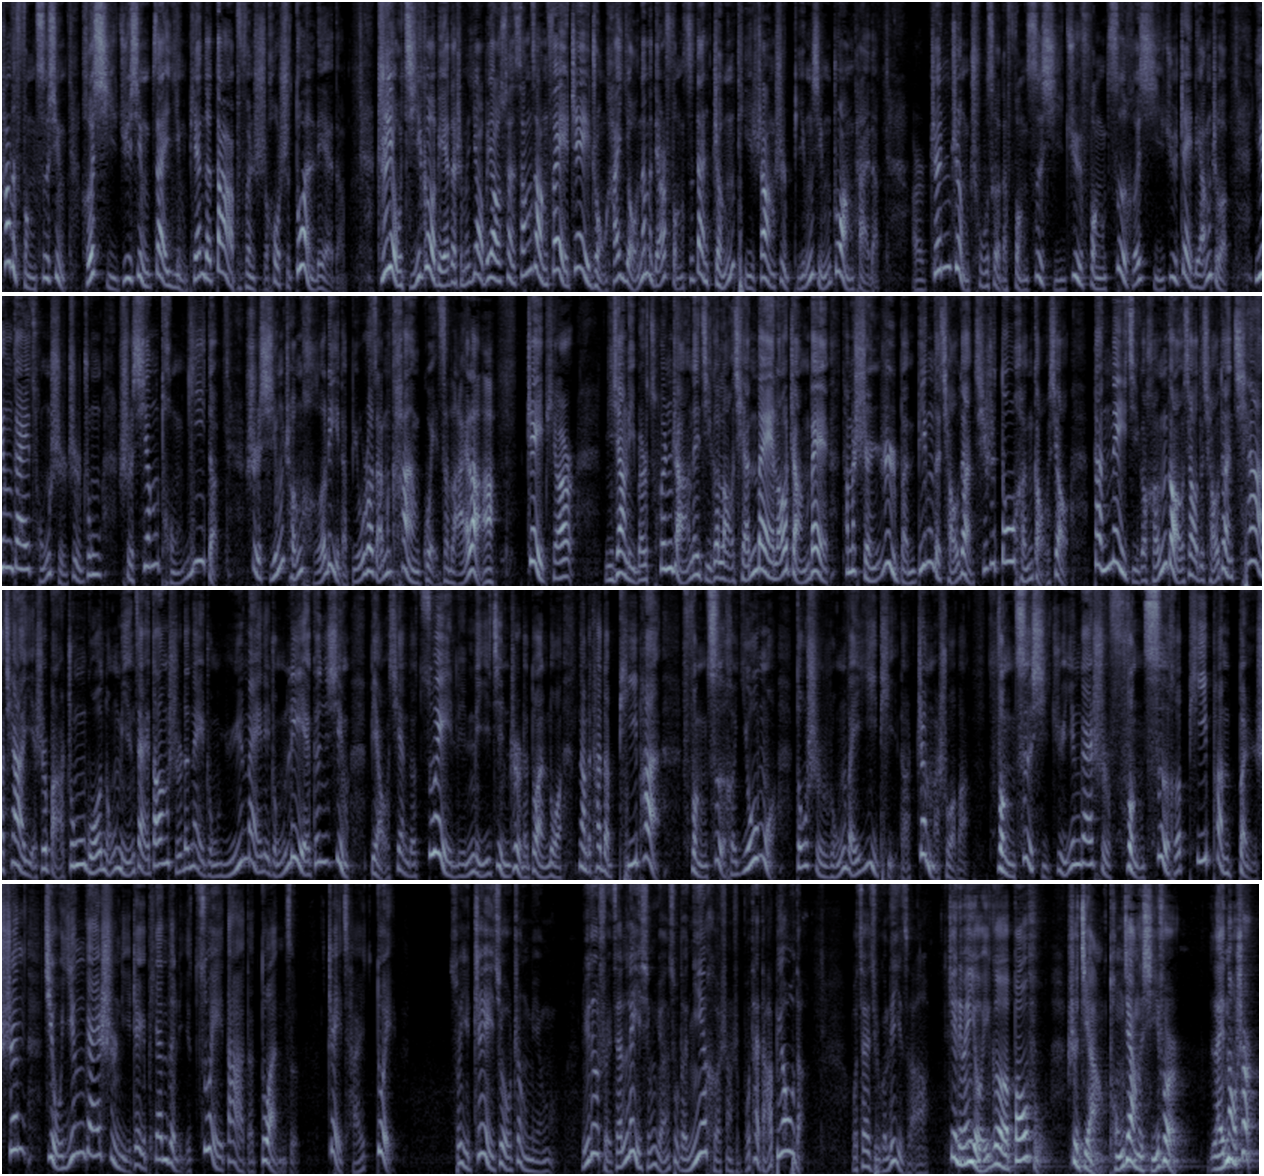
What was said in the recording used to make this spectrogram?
它的讽刺性和喜剧性在影片的大部分时候是断裂的，只有极个别的什么要不要算丧葬费这种还有那么点讽刺，但整体上是平行状态的。而真正出色的讽刺喜剧，讽刺和喜剧这两者应该从始至终是相统一的，是形成合力的。比如说咱们看《鬼子来了》啊，这片儿。你像里边村长那几个老前辈、老长辈，他们审日本兵的桥段，其实都很搞笑。但那几个很搞笑的桥段，恰恰也是把中国农民在当时的那种愚昧、那种劣根性表现得最淋漓尽致的段落。那么，他的批判、讽刺和幽默都是融为一体的。这么说吧，讽刺喜剧应该是讽刺和批判本身就应该是你这个片子里最大的段子。这才对，所以这就证明《驴得水》在类型元素的捏合上是不太达标的。我再举个例子啊，这里面有一个包袱是讲铜匠的媳妇儿来闹事儿，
